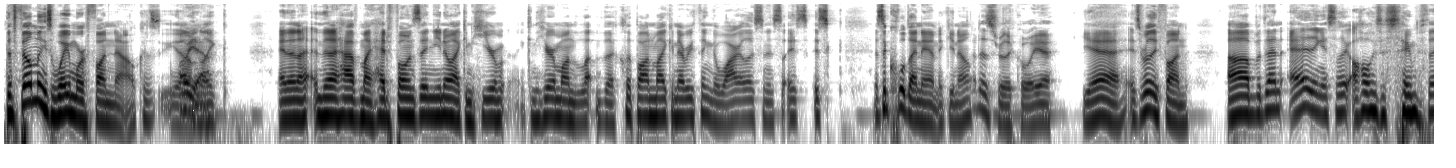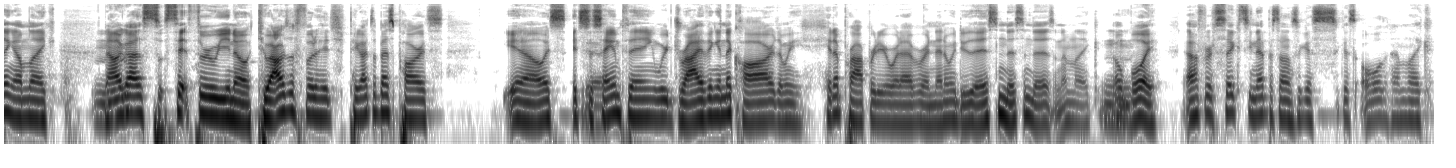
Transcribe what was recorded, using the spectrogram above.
the filming's way more fun now because you know, Oh, yeah. like, and then I, and then I have my headphones in. You know, I can hear I can hear them on le- the clip-on mic and everything, the wireless, and it's it's it's it's a cool dynamic. You know. That is really cool. Yeah. Yeah, it's really fun. Uh, but then editing, it's like always the same thing. I'm like, now I Mhm. gotta s- sit through, you know, two hours of footage, pick out the best parts. You know, it's it's the same thing. We're driving in the car, then we hit a property or whatever, and then we do this and this and this, and I'm like, oh Mhm. boy. After 16 episodes, it gets it gets old, and I'm like,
